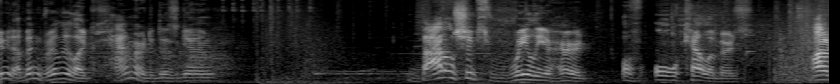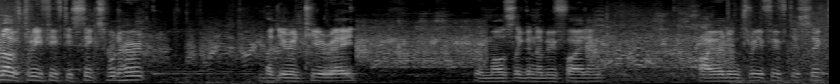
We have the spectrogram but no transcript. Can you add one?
Dude, I've been really like hammered at this game. Battleships really hurt of all calibers. I don't know if 356 would hurt, but you're a tier 8. We're mostly gonna be fighting higher than 356.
